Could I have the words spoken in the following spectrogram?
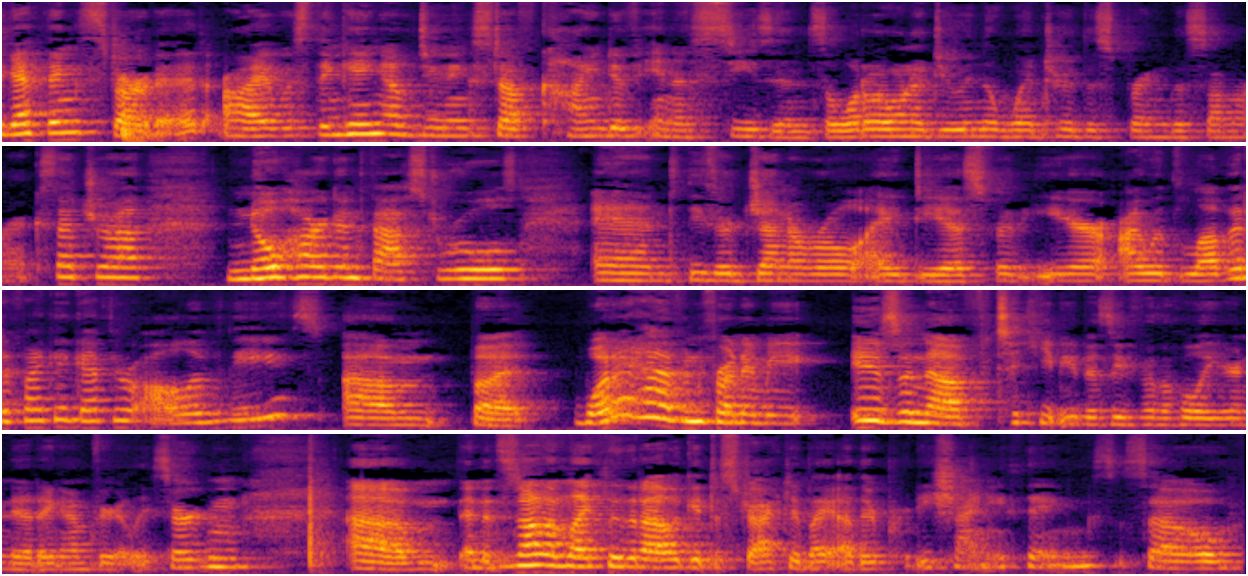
To get things started, I was thinking of doing stuff kind of in a season. So what do I want to do in the winter, the spring, the summer, etc. No hard and fast rules, and these are general ideas for the year. I would love it if I could get through all of these, um, but what I have in front of me is enough to keep me busy for the whole year knitting, I'm fairly certain. Um, and it's not unlikely that I'll get distracted by other pretty shiny things, so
